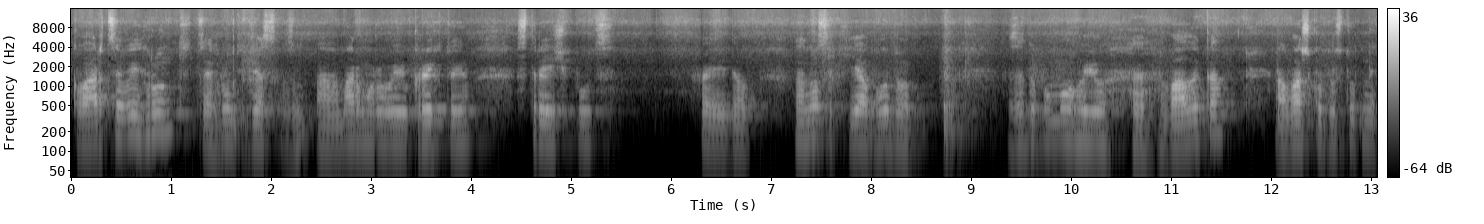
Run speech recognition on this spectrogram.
кварцевий ґрунт. Це ґрунт йде з е, мармуровою крихтою Стрейч Пуц фейдов. Наносити я буду за допомогою е, валика, а в важкодоступних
